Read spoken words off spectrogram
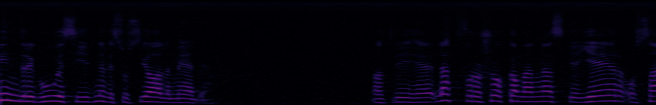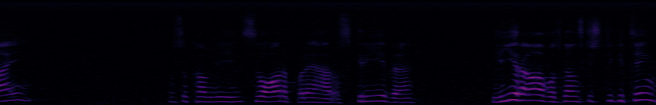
mindre gode sidene ved sosiale medier. At vi har lett for å se hva mennesker gjør og sier. Og så kan vi svare på det her og skrive, lire av oss ganske stygge ting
